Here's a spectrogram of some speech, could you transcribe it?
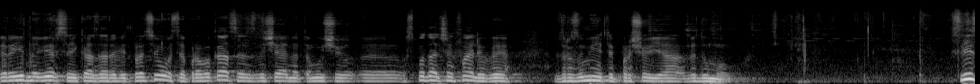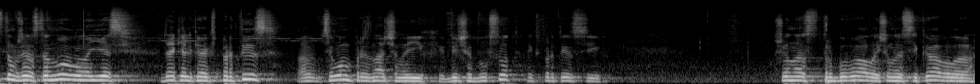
вірогідна версія, яка зараз відпрацьовується, провокація, звичайно, тому що е, з подальших файлів ви зрозумієте, про що я веду мову. Слідством вже встановлено є декілька експертиз, а в цілому призначено їх більше 200 експертиз всіх. Що нас турбувало і що нас цікавило,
